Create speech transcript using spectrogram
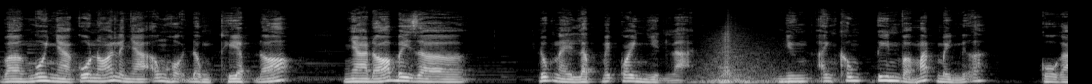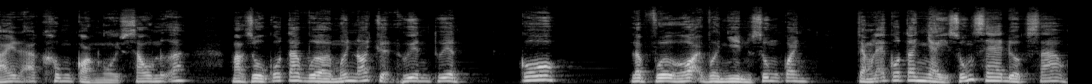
và ngôi nhà cô nói là nhà ông hội đồng thiệp đó. Nhà đó bây giờ... Lúc này Lập mới quay nhìn lại. Nhưng anh không tin vào mắt mình nữa. Cô gái đã không còn ngồi sau nữa, mặc dù cô ta vừa mới nói chuyện huyên thuyên. Cô! Lập vừa gọi vừa nhìn xung quanh. Chẳng lẽ cô ta nhảy xuống xe được sao?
